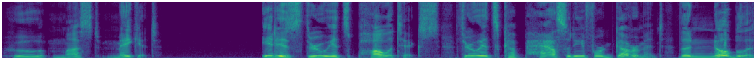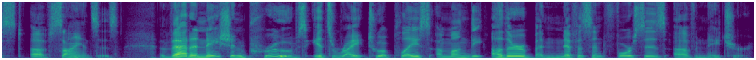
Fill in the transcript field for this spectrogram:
who must make it. It is through its politics, through its capacity for government, the noblest of sciences, that a nation proves its right to a place among the other beneficent forces of nature.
